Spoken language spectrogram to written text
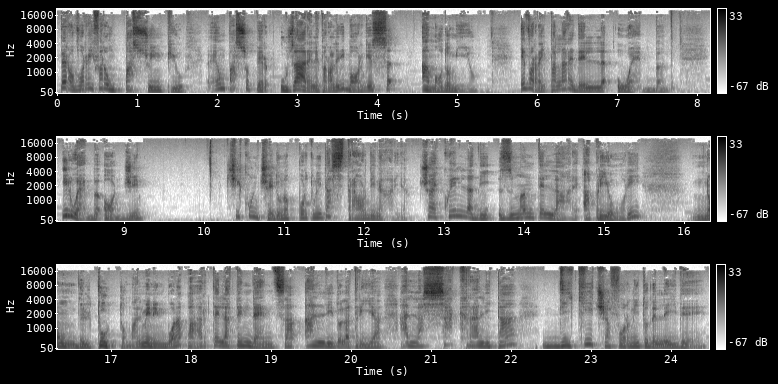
Però vorrei fare un passo in più, è un passo per usare le parole di Borges a modo mio. E vorrei parlare del web. Il web oggi ci concede un'opportunità straordinaria, cioè quella di smantellare a priori non del tutto, ma almeno in buona parte, la tendenza all'idolatria, alla sacralità di chi ci ha fornito delle idee.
